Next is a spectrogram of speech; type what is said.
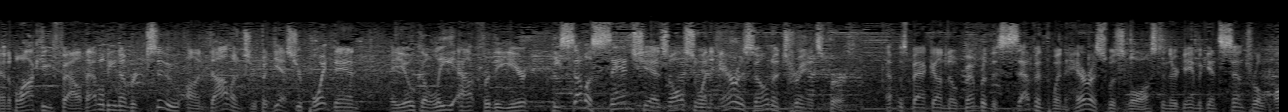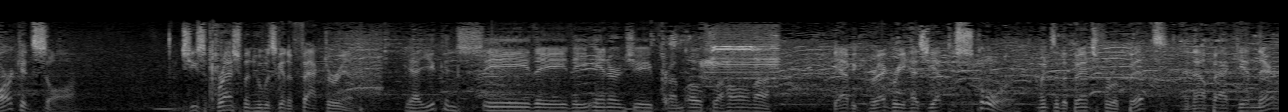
and a blocking foul. That'll be number two on Dollinger. But yes, your point, Dan. Ayoka Lee out for the year. Gisela Sanchez also an Arizona transfer. That was back on November the 7th when Harris was lost in their game against Central Arkansas. She's a freshman who was going to factor in. Yeah, you can see the the energy from Oklahoma. Gabby Gregory has yet to score. Went to the bench for a bit and now back in there.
